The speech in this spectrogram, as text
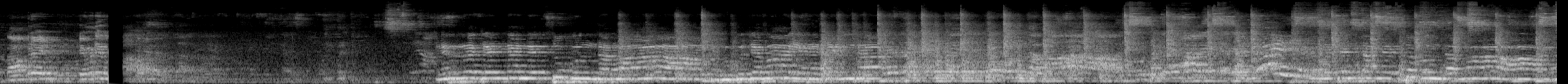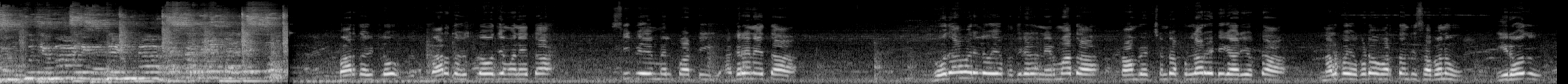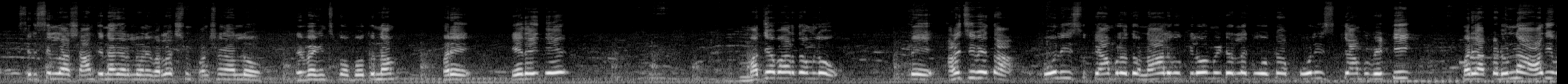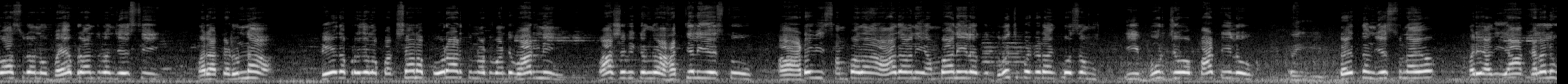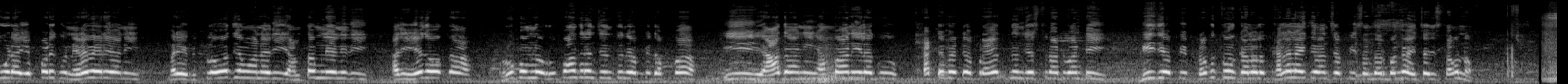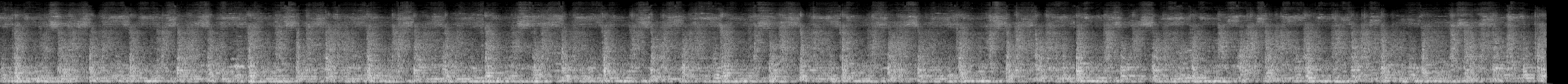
కామ్రేడ్ కెమిడి ఎర్ర జెండ నెత్తుకుందమా? భుజమా ఎర్ర జెండ భారత విప్లవ భారత విప్లవోద్యమ నేత సిపిఐఎంఎల్ పార్టీ అగ్రనేత గోదావరి లోయ ప్రతిఘటన నిర్మాత కామ్రేడ్ చంద్ర పుల్లారెడ్డి గారి యొక్క నలభై ఒకటో వర్తంతి సభను ఈరోజు సిరిసిల్ల శాంతినగర్లోని వరలక్ష్మి ఫంక్షన్ హాల్లో నిర్వహించుకోబోతున్నాం. మరి ఏదైతే మధ్య భారతంలో అణచివేత పోలీసు క్యాంపులతో నాలుగు కిలోమీటర్లకు ఒక పోలీస్ క్యాంపు పెట్టి మరి అక్కడున్న ఆదివాసులను భయభ్రాంతులను చేసి మరి అక్కడున్న పేద ప్రజల పక్షాన పోరాడుతున్నటువంటి వారిని పాశవికంగా హత్యలు చేస్తూ ఆ అటవీ సంపద ఆదాని అంబానీలకు దోచిపెట్టడం కోసం ఈ బూర్జో పార్టీలు ప్రయత్నం చేస్తున్నాయో మరి అది ఆ కళలు కూడా ఎప్పటికూ నెరవేరే అని మరి విప్లవోద్యమం అనేది అంతం లేనిది అది ఏదో ఒక రూపంలో రూపాంతరం చెందుతుంది తప్ప ఈ ఆదాని అంబానీలకు కట్టబెట్టే ప్రయత్నం చేస్తున్నటువంటి బీజేపీ ప్రభుత్వం కళలు కళలైతే అని చెప్పి సందర్భంగా హెచ్చరిస్తా ఉన్నాం.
